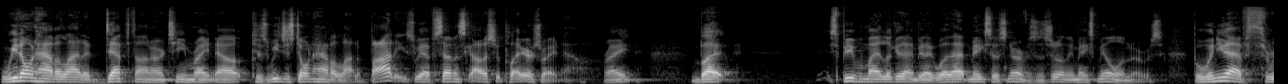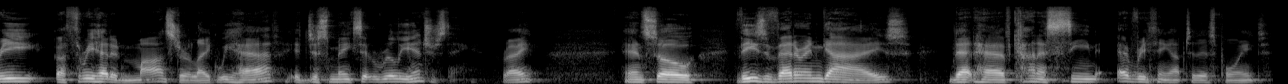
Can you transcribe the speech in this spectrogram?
we don't have a lot of depth on our team right now because we just don't have a lot of bodies. We have seven scholarship players right now, right? But people might look at that and be like, "Well, that makes us nervous," and certainly makes me a little nervous. But when you have three a three-headed monster like we have, it just makes it really interesting, right? And so these veteran guys that have kind of seen everything up to this point,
